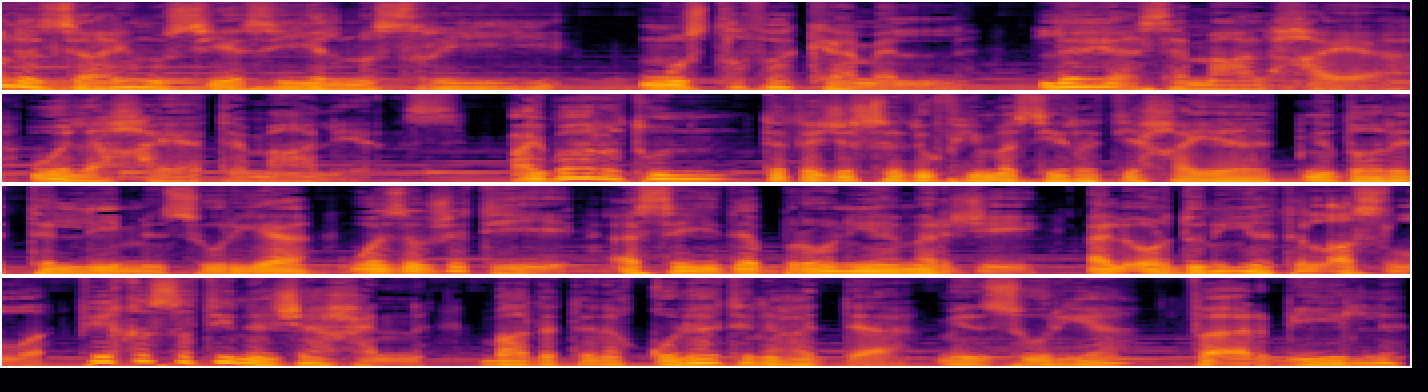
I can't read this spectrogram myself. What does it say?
قال الزعيم السياسي المصري مصطفى كامل لا يأس مع الحياة ولا حياة مع اليأس. عبارة تتجسد في مسيرة حياة نضال التلي من سوريا وزوجته السيدة برونيا مرجي الأردنية الأصل في قصة نجاح بعد تنقلات عدة من سوريا فأربيل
